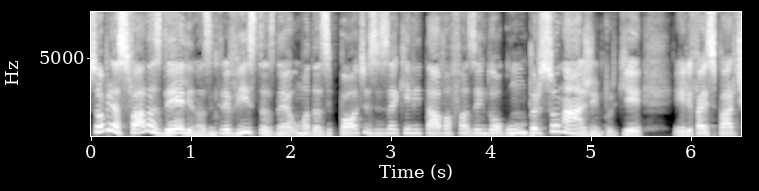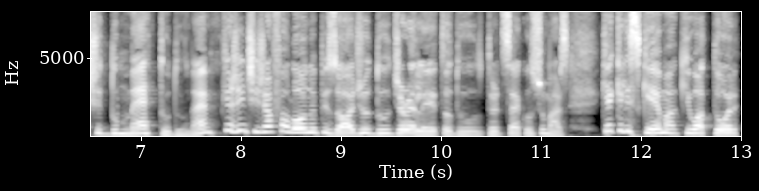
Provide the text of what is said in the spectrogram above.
Sobre as falas dele nas entrevistas, né, uma das hipóteses é que ele estava fazendo algum personagem, porque ele faz parte do método, né? Que a gente já falou no episódio do Jared Leto, do 30 Seconds to Mars, que é aquele esquema que o ator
